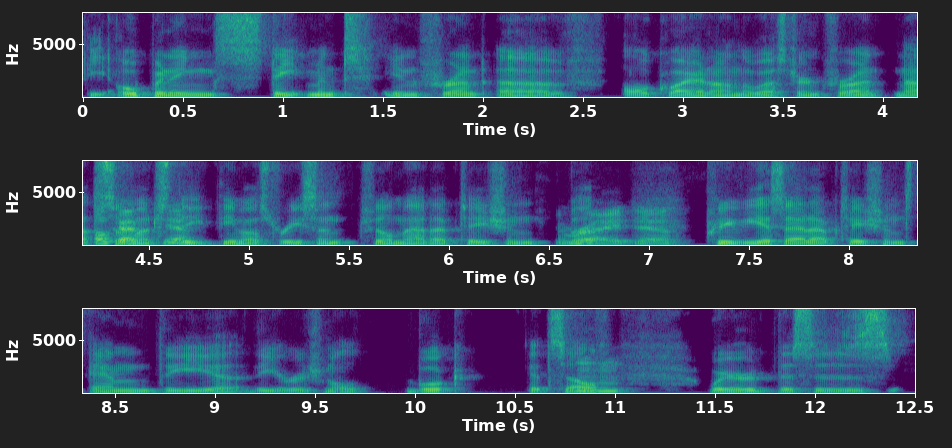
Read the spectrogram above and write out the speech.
the opening statement in front of All Quiet on the Western Front. Not so much yeah. the, the most recent film adaptation, but Right. Yeah. previous adaptations and the uh, the original book itself, Mhm. where this is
